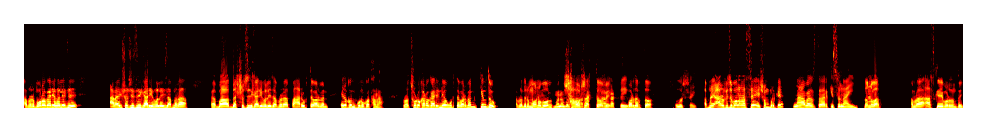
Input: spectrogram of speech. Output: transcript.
আপনার বড় গাড়ি হলে যে আড়াইশো সিসি গাড়ি হলে যে আপনারা বা দেড়শো সিসি গাড়ি হলে যে আপনারা পাহাড় উঠতে পারবেন এরকম কোনো কথা না। আপনারা ছোটখাটো গাড়ি নিয়েও উঠতে পারবেন কিন্তু আপনাদের মনোবল সাহস রাখতে হবে পর্যাপ্ত। অবশ্যই। আপনি আরও কিছু বলার আছে এই সম্পর্কে? না বাস আর কিছু নাই। ধন্যবাদ। আমরা আজকে এই পর্যন্তই।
